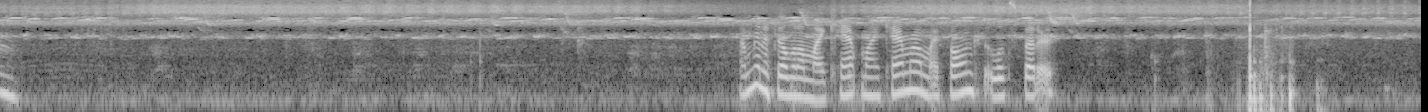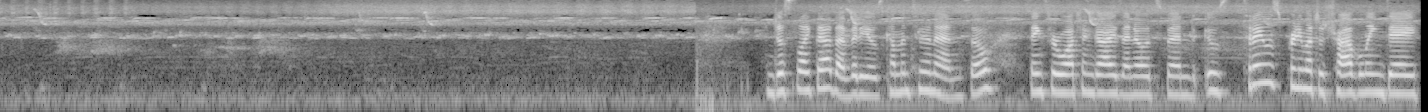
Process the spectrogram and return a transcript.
Mm. I'm gonna film it on my cam my camera on my phone because it looks better. And just like that, that video is coming to an end. So thanks for watching guys. I know it's been, it was, today was pretty much a traveling day.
